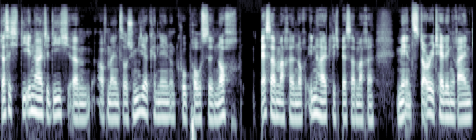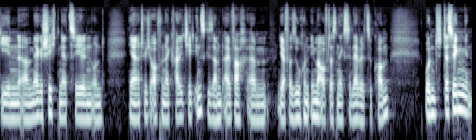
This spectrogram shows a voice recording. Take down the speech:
dass ich die Inhalte, die ich ähm, auf meinen Social Media Kanälen und Co. poste, noch besser mache, noch inhaltlich besser mache, mehr ins Storytelling reingehen, äh, mehr Geschichten erzählen und ja natürlich auch von der Qualität insgesamt einfach ähm, ja versuchen, immer auf das nächste Level zu kommen. Und deswegen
